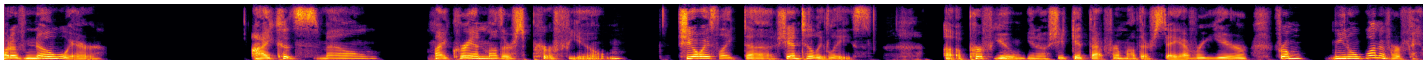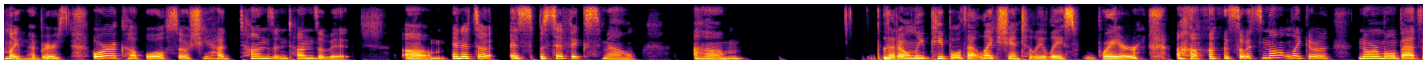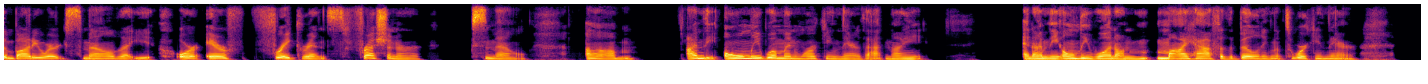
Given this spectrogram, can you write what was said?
Out of nowhere, I could smell my grandmother's perfume. She always liked uh, Chantilly lace uh, perfume. You know, she'd get that for Mother's Day every year from, you know, one of her family members or a couple. So she had tons and tons of it. Um, and it's a, a specific smell. Um, that only people that like Chantilly lace wear. Uh, so it's not like a normal Bath and Body Works smell that you or air fragrance freshener smell. Um, I'm the only woman working there that night, and I'm the only one on my half of the building that's working there.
